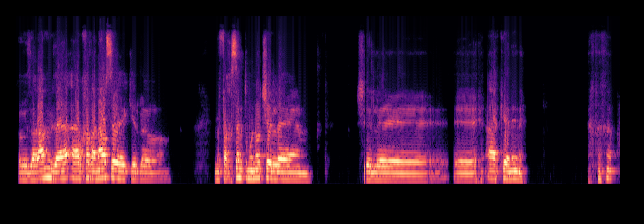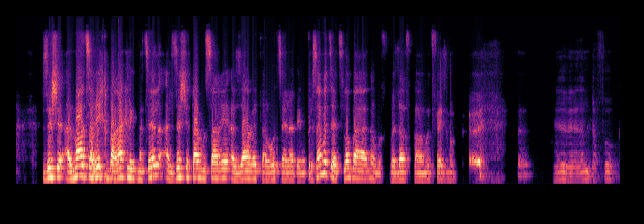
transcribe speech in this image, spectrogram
הוא זרם עם זה, היה, היה בכוונה עושה, כאילו, מפרסם תמונות של, אה, של, אה, אה, אה, כן, הנה. זה ש... על מה צריך ברק להתנצל? על זה שטל מוסרי עזב את ערוץ הילדים. הוא פרסם את זה אצלו ב... נו, בדף, בעמוד פייסבוק. איזה בן אדם דפוק.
